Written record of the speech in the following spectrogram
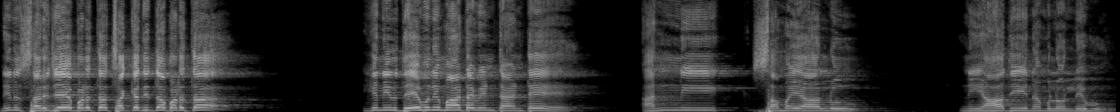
నేను సరిచేయబడతా చక్కదిద్దబడతా. ఇక నేను దేవుని మాట వింటా అంటే అన్ని సమయాలు నీ ఆధీనంలో లేవు.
